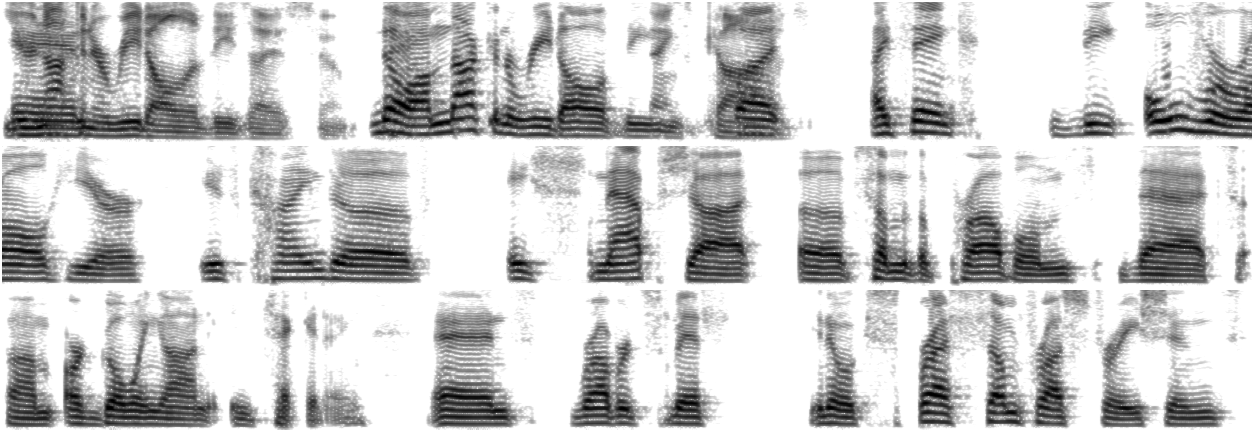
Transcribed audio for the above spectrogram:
You're not going to read all of these, I assume. No, I'm not going to read all of these, Thank God. but I think the overall here is kind of a snapshot of some of the problems that um, are going on in ticketing. And Robert Smith, you know, expressed some frustrations.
